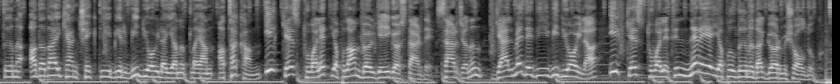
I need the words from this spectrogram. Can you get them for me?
yaptığını adadayken çektiği bir videoyla yanıtlayan Atakan ilk kez tuvalet yapılan bölgeyi gösterdi. Sercan'ın gelme dediği videoyla ilk kez tuvaletin nereye yapıldığını da görmüş olduk.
